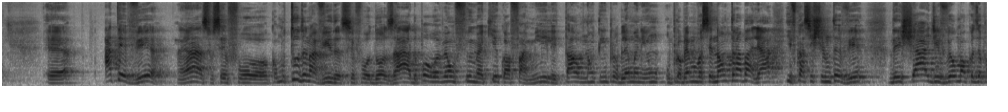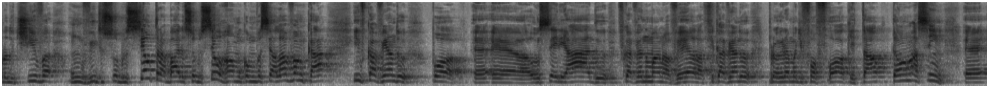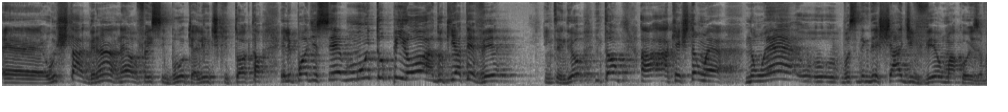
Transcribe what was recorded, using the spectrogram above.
É, a TV, né, se você for, como tudo na vida, se for dosado, pô, vou ver um filme aqui com a família e tal, não tem problema nenhum. O problema é você não trabalhar e ficar assistindo TV, deixar de ver uma coisa produtiva, um vídeo sobre o seu trabalho, sobre o seu ramo, como você alavancar e ficar vendo, pô, é, é, um seriado, ficar vendo uma novela, ficar vendo programa de fofoca e tal. Então, assim, é, é o Instagram, né, o Facebook ali, o TikTok e tal, ele pode ser muito muito pior do que a TV. Entendeu? Então, a, a questão é, não é o, você tem que deixar de ver uma coisa,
